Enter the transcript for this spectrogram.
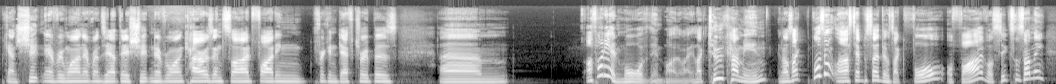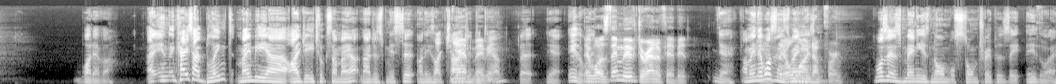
begins shooting everyone. Everyone's out there shooting everyone. Cara's inside fighting freaking Death Troopers. Um, I thought he had more of them, by the way. Like two come in, and I was like, wasn't last episode there was like four or five or six or something? Whatever. Uh, in, in case I blinked, maybe uh, IG took some out and I just missed it on his like charging Yeah, into maybe. But yeah, either way, it was. They moved around a fair bit. yeah. I mean, there wasn't They as all many lined as, up for him. wasn't as many as normal stormtroopers e- either way.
